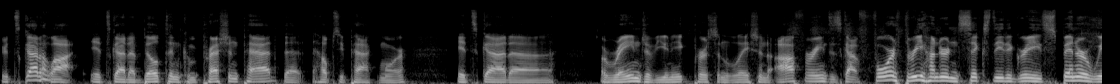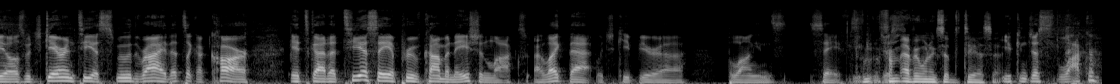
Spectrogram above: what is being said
It's got a lot. It's got a built-in compression pad that helps you pack more. It's got a, a range of unique personalization offerings. It's got four 360-degree spinner wheels, which guarantee a smooth ride. That's like a car. It's got a TSA-approved combination locks. I like that, which keep your uh, belongings safe. From, can from everyone except the TSA. you can just lock them.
